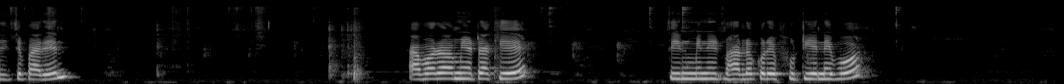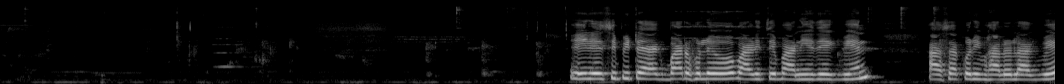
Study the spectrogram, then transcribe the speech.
দিতে পারেন। আবারও আমি এটাকে তিন মিনিট ভালো করে ফুটিয়ে নেব। এই রেসিপিটা একবার হলেও বাড়িতে বানিয়ে দেখবেন। আশা করি ভালো লাগবে।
